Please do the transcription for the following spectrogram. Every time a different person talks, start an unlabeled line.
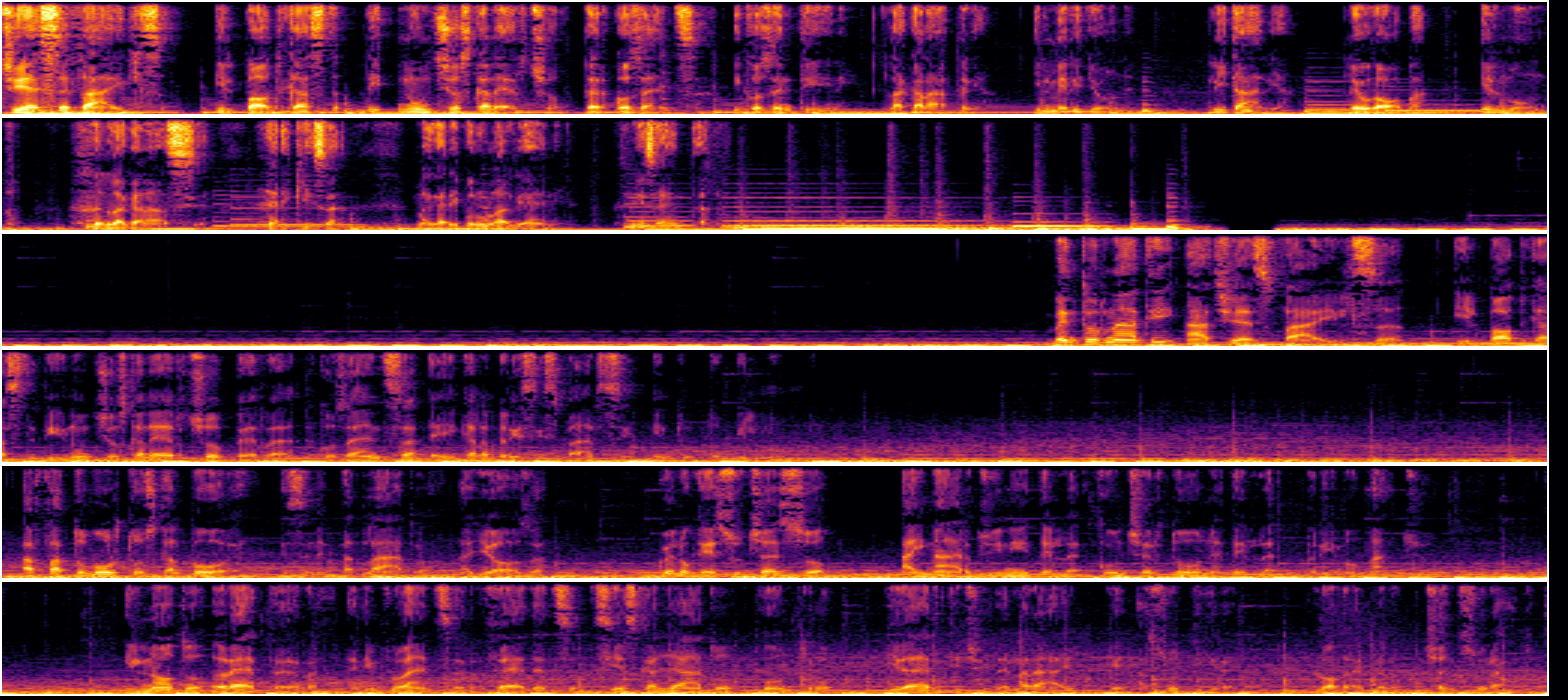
CS Files, il podcast di Nunzio Scalercio per Cosenza, i Cosentini, la Calabria, il Meridione, l'Italia, l'Europa, il mondo, la galassia e eh, chissà, magari pure alieni mi sentano. Bentornati a CS Files, il podcast di Nunzio Scalercio per Cosenza e i calabresi sparsi in tutto il mondo. Ha fatto molto scalpore, e se ne è parlato a Iosa, quello che è successo ai margini del concertone del primo maggio. Il noto rapper ed influencer Fedez si è scagliato contro i vertici della RAI che a suo dire lo avrebbero censurato.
